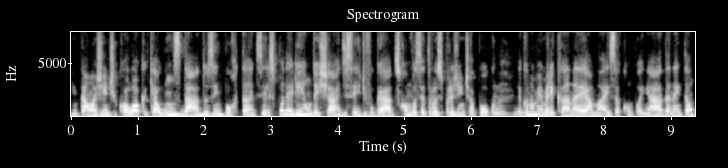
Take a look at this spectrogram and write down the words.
Então a gente coloca que alguns dados importantes eles poderiam deixar de ser divulgados, como você trouxe para a gente há pouco. Uhum. A economia americana é a mais acompanhada, né? Então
